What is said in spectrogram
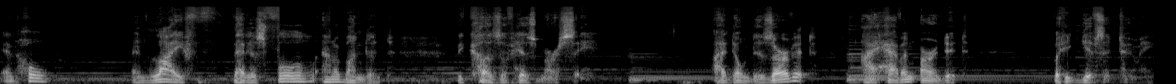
and hope and life that is full and abundant because of his mercy. I don't deserve it. I haven't earned it, but he gives it to me.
